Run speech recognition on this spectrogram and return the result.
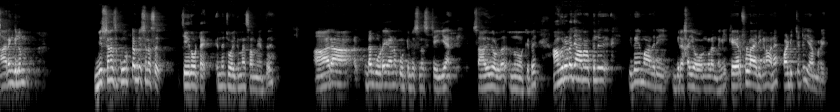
ആരെങ്കിലും ബിസിനസ് കൂട്ട ബിസിനസ് ചെയ്തോട്ടെ എന്ന് ചോദിക്കുന്ന സമയത്ത് ആരാടെ കൂടെയാണ് കൂട്ട ബിസിനസ് ചെയ്യാൻ സാധ്യതയുള്ളത് എന്ന് നോക്കിയിട്ട് അവരുടെ ജാതകത്തിൽ ഇതേമാതിരി ഗ്രഹയോഗങ്ങൾ ഉണ്ടെങ്കിൽ കെയർഫുൾ ആയിരിക്കണം. അവനെ പഠിച്ചിട്ട് ചെയ്യാൻ പറയും.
